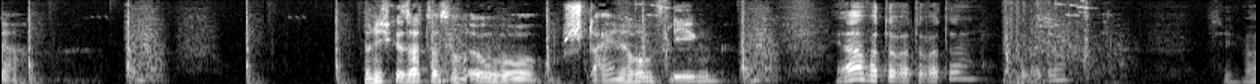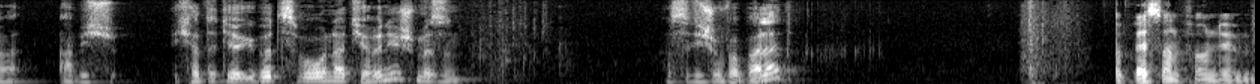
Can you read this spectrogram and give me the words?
Ja. Hast du nicht gesagt, dass noch irgendwo Steine rumfliegen? Ja, warte, warte, warte. Warte, warte. Mich mal. Hab ich. Ich hatte dir über 200 hier reingeschmissen. Hast du die schon verballert? Verbessern von dem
